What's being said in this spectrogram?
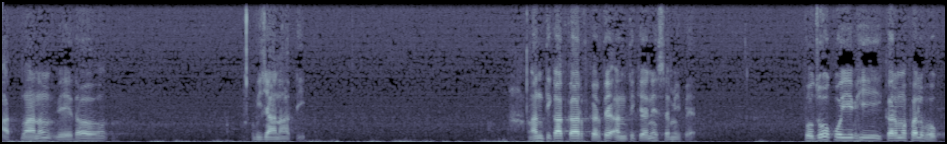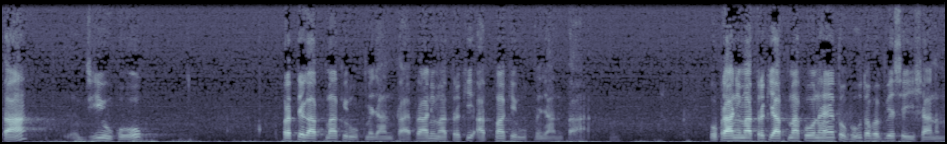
आत्मान वेद। विजानाति। अंतिकात का अर्थ करते अंतिक यानी समीप। है तो जो कोई भी कर्मफल भोक्ता जीव को प्रत्येक आत्मा के रूप में जानता है, प्राणी मात्र की आत्मा के रूप में जानता है। वो प्राणी मात्र की आत्मा कौन है? तो भूत भव्य से ईशानम।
